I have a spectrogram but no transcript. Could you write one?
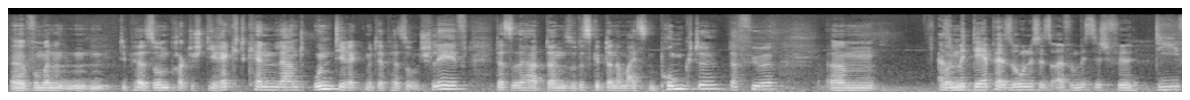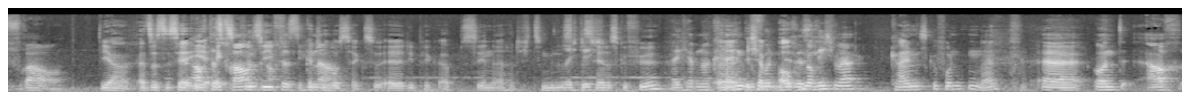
äh, wo man dann die Person praktisch direkt kennenlernt und direkt mit der Person schläft. Das hat dann so, das gibt dann am meisten Punkte dafür. Ähm, Also mit der Person ist jetzt euphemistisch für die Frau. Ja, also es ist ja Auch eher Frauen- exklusiv auch das- genau. heterosexuell, die Pickup-Szene, hatte ich zumindest Richtig. bisher das Gefühl. Ich habe noch Äh, keinen ich hab gefunden, auch noch- nicht mag. Keines gefunden, nein? Äh, und auch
